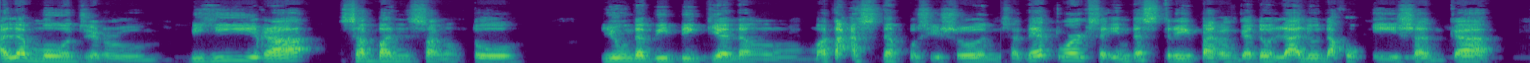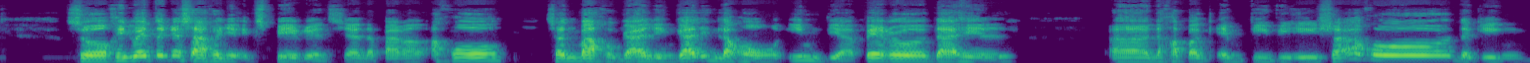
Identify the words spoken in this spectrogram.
alam mo, Jerome, bihira sa bansang to yung nabibigyan ng mataas na posisyon sa network, sa industry, parang gano'n, lalo na kung Asian ka. So, kinuwento niya sa akin yung experience niya na parang ako, saan ba ako galing? Galing lang ako India, pero dahil uh, nakapag-MTV Asia ako, naging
